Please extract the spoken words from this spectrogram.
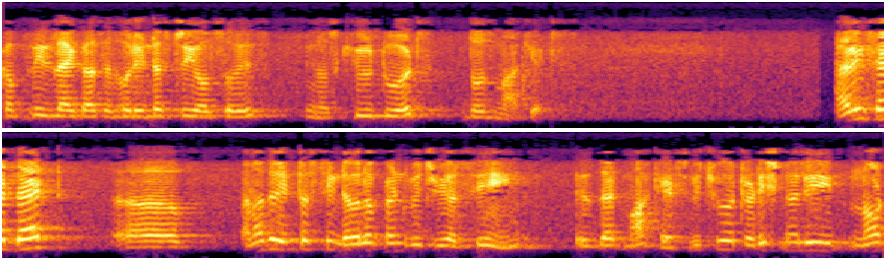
companies like us and whole industry also is you know, skewed towards those markets. Having said that, uh, another interesting development which we are seeing is that markets which were traditionally not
